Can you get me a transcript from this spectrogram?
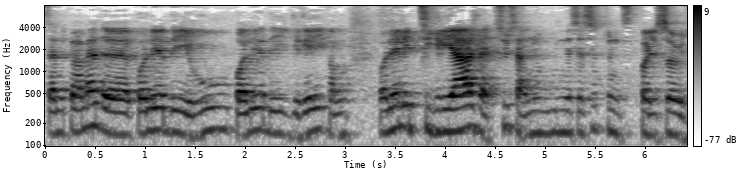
Ça nous permet de polir des roues, polir des grilles, comme polir les petits grillages là-dessus. Ça nous nécessite une petite polisseuse.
